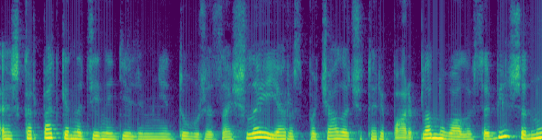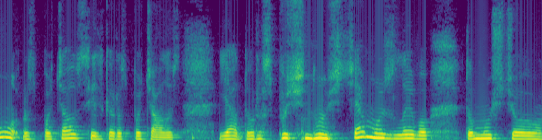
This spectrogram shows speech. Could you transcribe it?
Е, Шкарпетки на цій неділі мені дуже зайшли, і я розпочала 4 пари. Планувалося більше, ну розпочалось, скільки розпочалось. Я дорозпочну ще можливо, тому що.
